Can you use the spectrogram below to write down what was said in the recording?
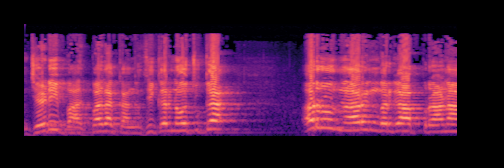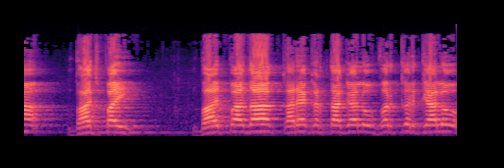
ਜਿਹੜੀ ਭਾਜਪਾ ਦਾ ਕਾਂਗਰਸੀਕਰਨ ਹੋ ਚੁੱਕਾ ਅਰੁਣ ਨਾਰੰਗ ਵਰਗਾ ਪੁਰਾਣਾ ਭਾਜਪਾਈ, ਭਾਜਪਾ ਦਾ ਕਾਰਿਆਕਰਤਾ ਕਹਿ ਲੋ ਵਰਕਰ ਕਹਿ ਲੋ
